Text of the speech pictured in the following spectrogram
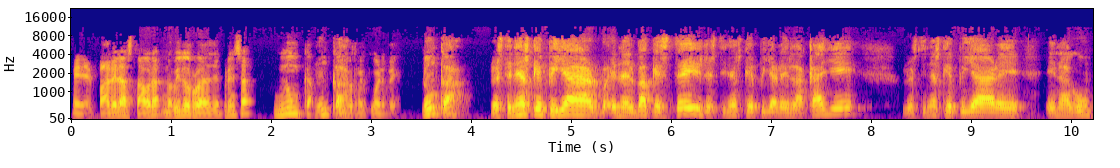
En el pádel hasta ahora no ha habido ruedas de prensa nunca, nunca, que recuerde. Nunca. Les tenías que pillar en el backstage, les tenías que pillar en la calle, los tienes que pillar eh, en algún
